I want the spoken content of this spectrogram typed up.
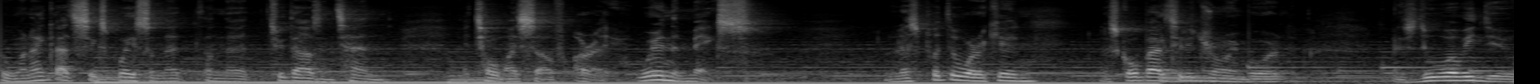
But when I got sixth place on that on that 2010, I told myself, all right, we're in the mix. Let's put the work in. Let's go back to the drawing board. Let's do what we do,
